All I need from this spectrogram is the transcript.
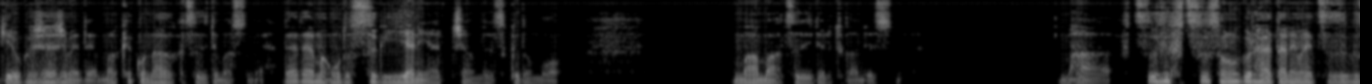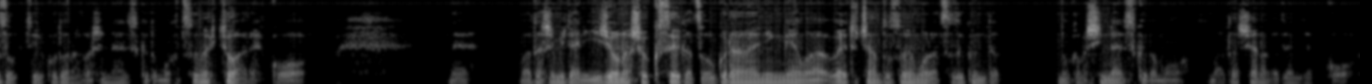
記録し始めて、まあ結構長く続いてますね。だいたいまあほんとすぐ嫌になっちゃうんですけども、まあまあ続いてるって感じですね。まあ、普通、普通そのぐらい当たり前続くぞっていうことなのかもしれないですけども、普通の人はね、こう、ね、私みたいに異常な食生活を送らない人間は、割とちゃんとそういうものが続くんだのかもしれないですけども、私はなんか全然こう、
